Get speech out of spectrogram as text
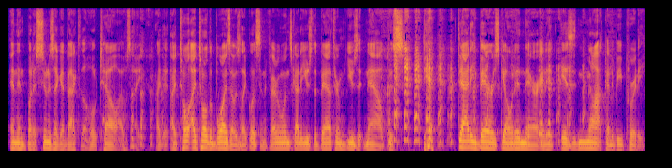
and then but as soon as I got back to the hotel, I was like, I, I told I told the boys I was like, listen, if everyone's got to use the bathroom, use it now because Daddy Bear is going in there and it is not going to be pretty.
